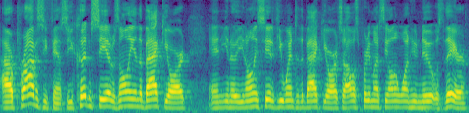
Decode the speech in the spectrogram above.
our privacy fence. So you couldn't see it, it was only in the backyard. And you know, you'd only see it if you went to the backyard. So I was pretty much the only one who knew it was there.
